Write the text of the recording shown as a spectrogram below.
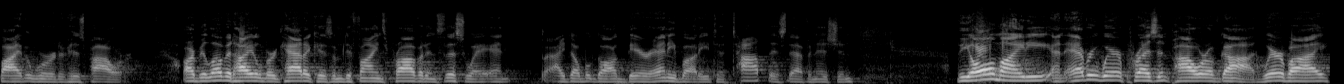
by the word of his power. Our beloved Heidelberg Catechism defines providence this way, and I double dog dare anybody to top this definition the almighty and everywhere present power of God, whereby,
